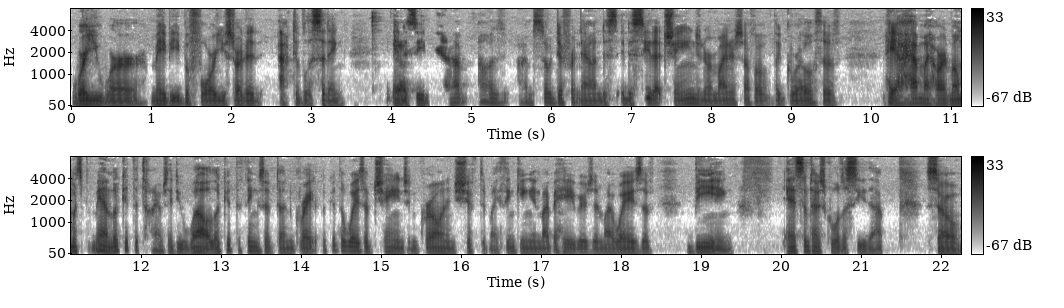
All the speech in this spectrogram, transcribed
where you were maybe before you started active listening yeah. and to see man, I'm, I was I'm so different now and to, to see that change and remind yourself of the growth of hey I have my hard moments but man look at the times I do well. Look at the things I've done great. Look at the ways I've changed and grown and shifted my thinking and my behaviors and my ways of being and it's sometimes cool to see that. So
